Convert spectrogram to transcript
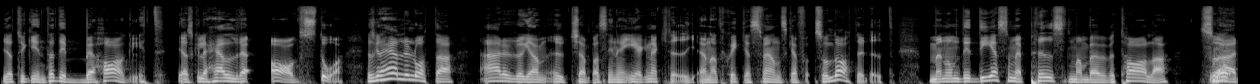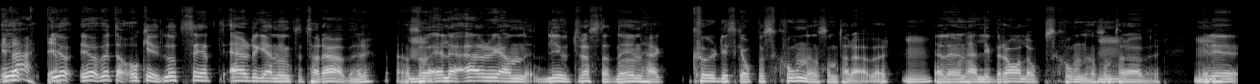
Jag tycker inte att det är behagligt. Jag skulle hellre avstå. Jag skulle hellre låta Erdogan utkämpa sina egna krig än att skicka svenska soldater dit. Men om det är det som är priset man behöver betala, så är det jag, värt det. Jag, jag, vänta, okej, låt säga att Erdogan inte tar över. Alltså, Mm. Eller Erdogan blir utröstad. Det är den här kurdiska oppositionen som tar över. Mm. Eller den här liberala oppositionen som Mm. tar över. Mm. Är det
